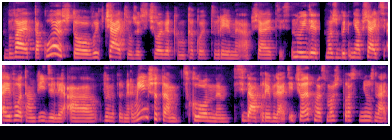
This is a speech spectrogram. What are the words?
Бывает такое, что вы в чате уже с человеком какое-то время общаетесь, ну или, может быть, не общаетесь, а его там видели, а вы, например, меньше там склонны себя проявлять, и человек вас может просто не узнать.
